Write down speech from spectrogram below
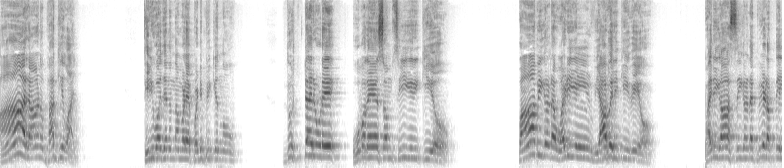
ആരാണ് ഭാഗ്യവാൻ? തിരുവചനം നമ്മളെ പഠിപ്പിക്കുന്നു. ദുഷ്ടരുടെ ഉപദേശം സ്വീകരിക്കുകയോ പാപികളുടെ വഴിയിൽ വ്യാപരിക്കുകയോ പരിഹാസികളുടെ പീഠത്തിൽ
